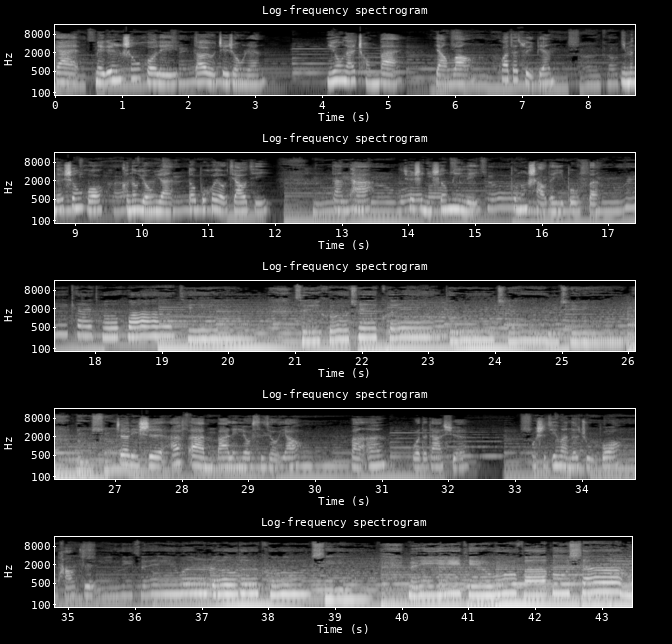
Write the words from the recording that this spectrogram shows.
大概每个人生活里都有这种人，你用来崇拜、仰望、挂在嘴边，你们的生活可能永远都不会有交集，但他却是你生命里不能少的一部分。最后却归不成句。这里是 FM 八零六四九幺，晚安，我的大学，我是今晚的主播桃子。每一天无法不想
